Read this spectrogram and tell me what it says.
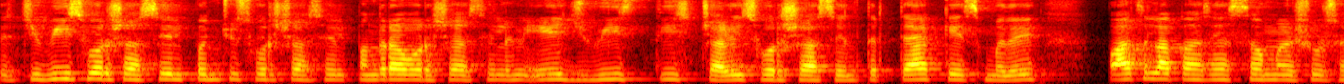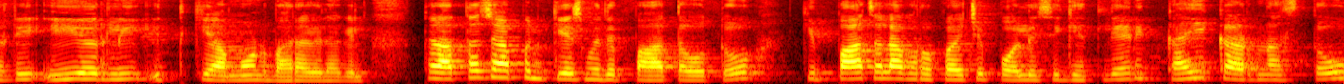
त्याची वीस वर्ष असेल पंचवीस वर्ष असेल पंधरा वर्ष असेल आणि एज वीस तीस चाळीस वर्ष असेल तर त्या केसमध्ये पाच लाखाच्या सम इयरली इतकी अमाऊंट भरावी लागेल. तर आताच्या आपण केसमध्ये पाहत होतो की पाच लाख रुपयाची पॉलिसी घेतली आणि काही कारणास्तव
